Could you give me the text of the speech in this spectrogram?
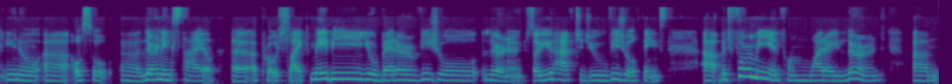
you know uh, also uh, learning style uh, approach like maybe you're better visual learner so you have to do visual things uh, but for me and from what i learned um,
